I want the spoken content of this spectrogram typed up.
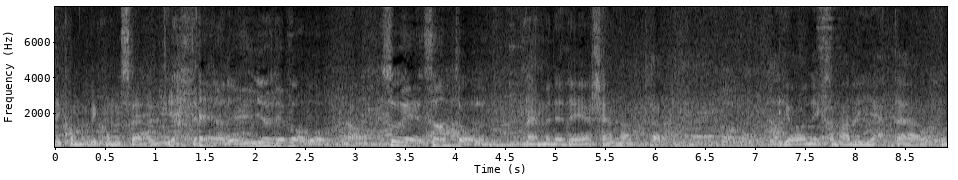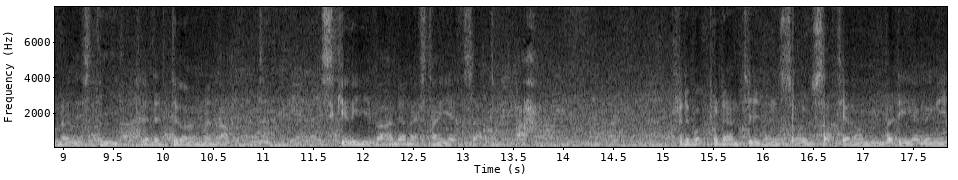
det kommer, vi kommer svälla ut jätte. Ja, det, det var bra. Ja. Så är samtalen. Nej, men det är det jag känner att, att jag liksom hade gett det här journalistik, eller drömmen att skriva hade jag nästan gett så att, ah. För det var, på den tiden så satt jag någon värdering i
